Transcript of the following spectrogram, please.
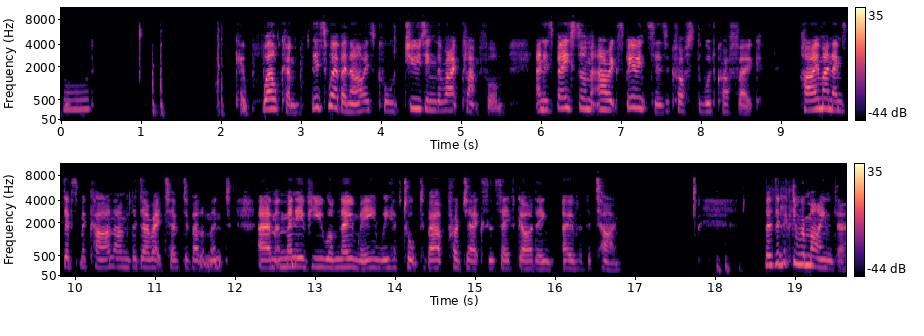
Record. Okay, welcome. This webinar is called Choosing the Right Platform and is based on our experiences across the Woodcraft folk. Hi, my name is Debs McCann. I'm the Director of Development um, and many of you will know me and we have talked about projects and safeguarding over the time. So as a little reminder,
